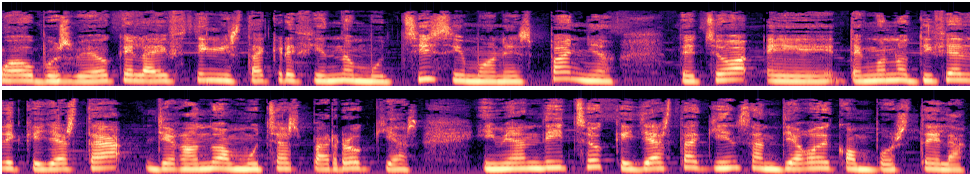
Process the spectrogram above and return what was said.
Wow, pues veo que Lifting está creciendo muchísimo en España. De hecho, eh, tengo noticia de que ya está llegando a muchas parroquias y me han dicho que ya está aquí en Santiago de Compostela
